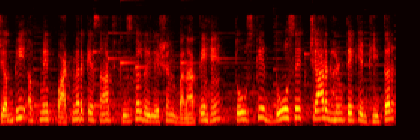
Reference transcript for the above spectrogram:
जब भी अपने पार्टनर के साथ फ़िज़िकल रिलेशन बनाते हैं तो उसके दो से चार घंटे के भीतर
